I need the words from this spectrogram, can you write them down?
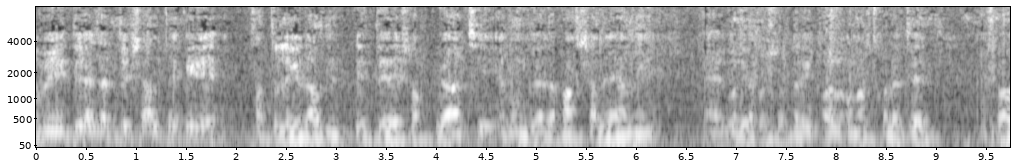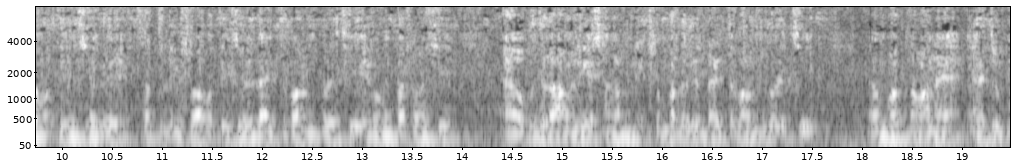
আমি দুই হাজার দুই সাল থেকে ছাত্রলীগের রাজনীতিতে সক্রিয় আছি এবং দুই হাজার পাঁচ সালে আমি গলিয়াপুর সরকারি কল অনার্স কলেজের সভাপতি হিসেবে, ছাত্রলীগের সভাপতি হিসেবে দায়িত্ব পালন করেছি এবং পাশাপাশি উপজেলা আওয়ামী লীগের সাংগঠনিক সম্পাদকের দায়িত্ব পালন করেছি এবং বর্তমানে যুগ্ম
